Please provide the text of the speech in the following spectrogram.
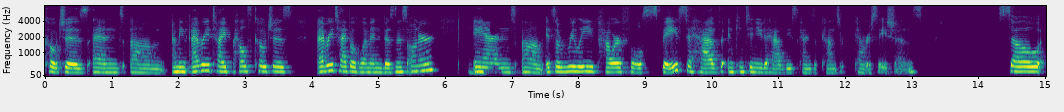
coaches and um, I mean, every type, health coaches, every type of women business owner Mm-hmm. And um, it's a really powerful space to have and continue to have these kinds of conversations. So,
